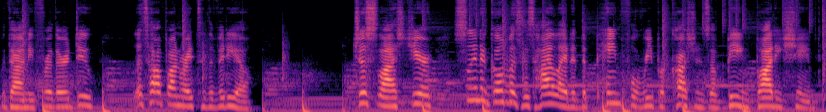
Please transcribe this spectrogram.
Without any further ado, let's hop on right to the video. Just last year, Selena Gomez has highlighted the painful repercussions of being body shamed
